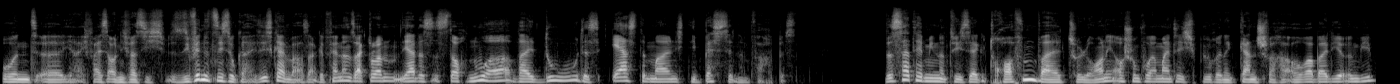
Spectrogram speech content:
Und äh, ja, ich weiß auch nicht, was ich. Sie findet es nicht so geil. Sie ist kein Wahrsage-Fan. Dann sagt Ron, ja, das ist doch nur, weil du das erste Mal nicht die Beste in dem Fach bist. Das hat Hermine natürlich sehr getroffen, weil Trelawney auch schon vorher meinte, ich spüre eine ganz schwache Aura bei dir irgendwie.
